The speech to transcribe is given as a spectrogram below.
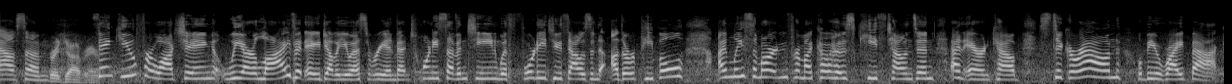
Awesome. Great job, Aaron. Thank you for watching. We are live at AWS reInvent 2017 with 42,000 other people. I'm Lisa Martin from my co-host Keith Townsend and Aaron Kalb. Stick around, we'll be right back.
